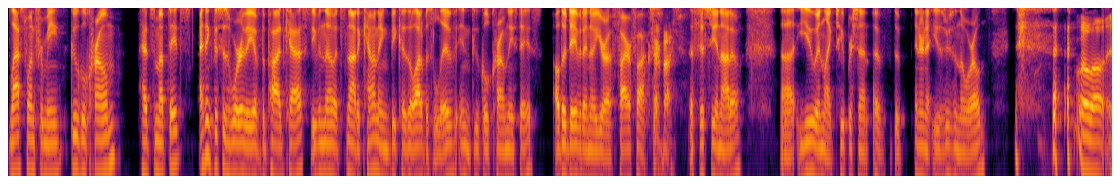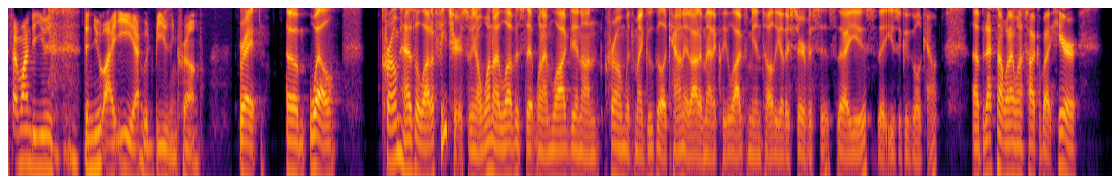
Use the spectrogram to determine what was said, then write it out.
last one for me Google Chrome had some updates. I think this is worthy of the podcast, even though it's not accounting because a lot of us live in Google Chrome these days. Although, David, I know you're a Firefox, Firefox. aficionado. Uh, you and like 2% of the internet users in the world. well, uh, if I wanted to use the new IE, I would be using Chrome. Right. Um, well, Chrome has a lot of features. You know, one I love is that when I'm logged in on Chrome with my Google account, it automatically logs me into all the other services that I use that use a Google account. Uh, but that's not what I want to talk about here.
